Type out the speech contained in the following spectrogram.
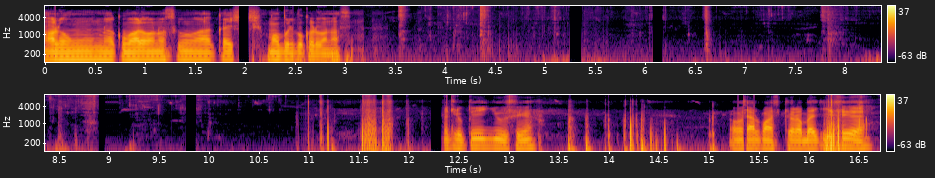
હાલો હું નાકું વાળવાનો છું આકાશ મોબાઈલ પકડવાનો છે। એટલું પી ગયું છે, હવે ચાર પાંચ કેળા બાકી છે.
